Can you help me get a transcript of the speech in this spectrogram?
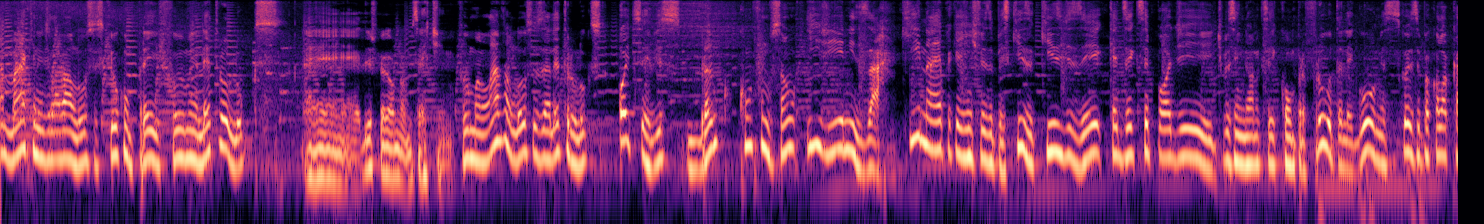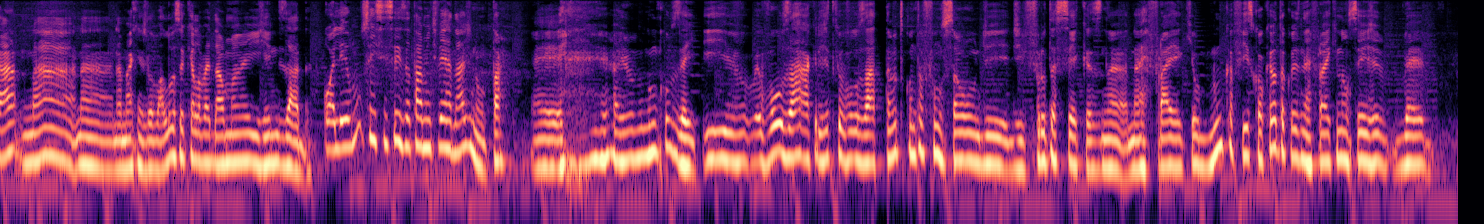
A máquina de lavar louças que eu comprei foi uma Electrolux. É, deixa eu pegar o nome certinho. Foi uma lava-louças Electrolux 8 serviços branco com função higienizar. Que na época que a gente fez a pesquisa, quis dizer, quer dizer que você pode, tipo assim, na hora que você compra fruta, legume, essas coisas, você pode colocar na, na, na máquina de lavar louça que ela vai dar uma higienizada. Olha, eu não sei se isso é exatamente verdade, não, tá? É, eu nunca usei. E eu vou usar, acredito que eu vou usar tanto quanto a função de, de frutas secas na, na airfryer, que eu nunca fiz qualquer outra coisa na airfryer que não seja é,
